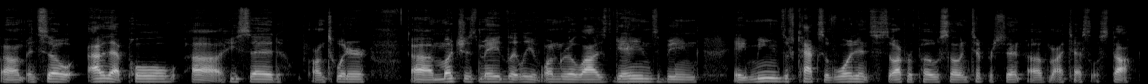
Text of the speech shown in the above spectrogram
Um, and so, out of that poll, uh, he said on Twitter, uh, much is made lately of unrealized gains being a means of tax avoidance, so I propose selling 10% of my Tesla stock.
